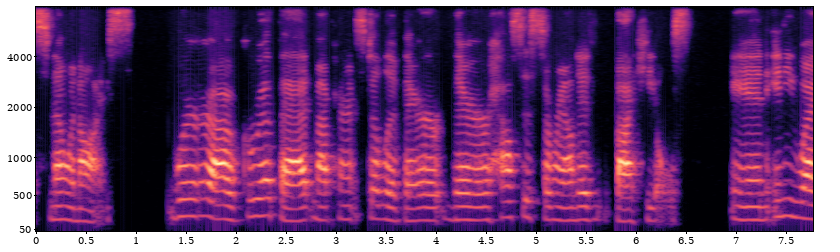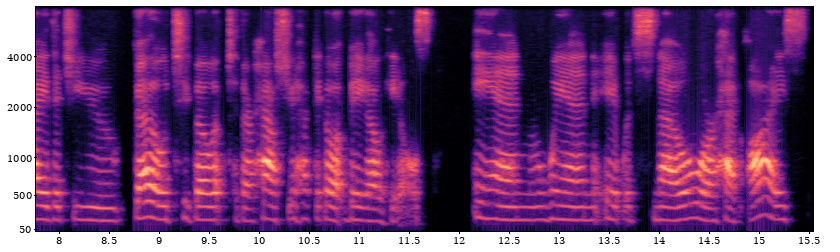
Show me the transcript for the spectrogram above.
snow and ice. Where I grew up at, my parents still live there. Their house is surrounded by hills. And any way that you go to go up to their house, you have to go up big old hills. And when it would snow or have ice,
